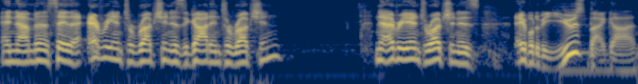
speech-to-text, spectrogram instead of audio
And I'm going to say that every interruption is a God interruption. Now, every interruption is able to be used by God.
